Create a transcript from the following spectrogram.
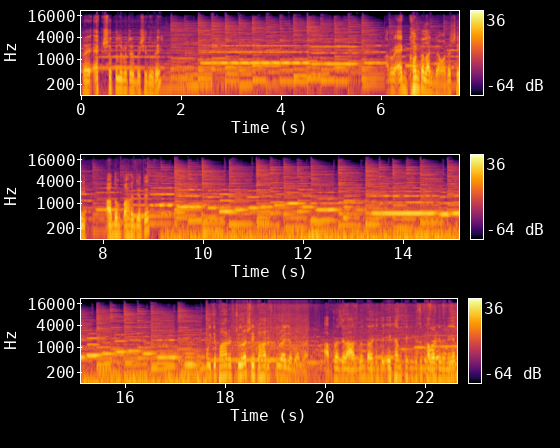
প্রায় একশো কিলোমিটার বেশি দূরে। আরও এক ঘণ্টা লাগবে আমাদের সেই আদম পাহাড়ে যেতে। যে পাহাড়ের চূড়া, সেই পাহাড়ের চূড়ায় যাব আমরা। আপনারা যারা আসবেন, তারা কিন্তু এখান থেকে কিছু খাবার কিনে নিয়েন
